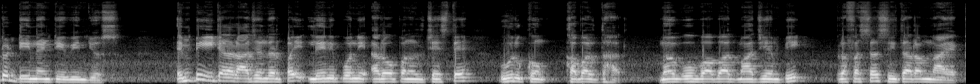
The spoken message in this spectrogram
to the nine TV news. MP Etela రాజేందర్పై లేనిపోని ఆరోపణలు చేస్తే ఊరుకోం ఖబర్దార్. మహబూబాబాద్ మాజీ ఎంపీ ప్రొఫెసర్ సీతారాం నాయక్.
